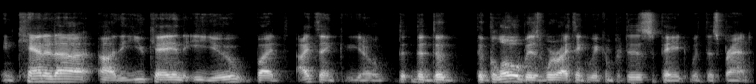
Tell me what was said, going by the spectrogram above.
in Canada, uh, the UK, and the EU. But I think you know the, the, the globe is where I think we can participate with this brand.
